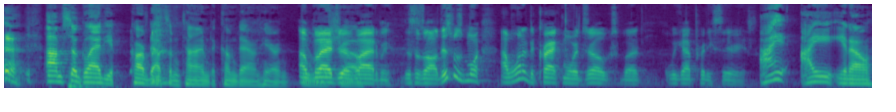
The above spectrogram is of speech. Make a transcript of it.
I'm so glad you carved out some time to come down here and. do I'm glad you invited me. This is all. This was more. I wanted to crack more jokes, but we got pretty serious. I, I, you know,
